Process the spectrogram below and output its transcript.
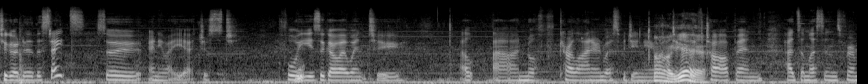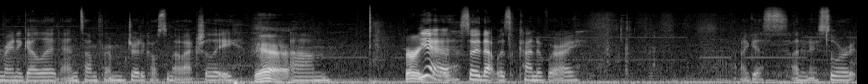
to go to the States. So, anyway, yeah, just four years ago I went to uh, uh, North Carolina and West Virginia Oh, yeah. Clifftop and had some lessons from Rayna Gellert and some from Joe DeCosimo actually. Yeah. Um, very yeah, good. so that was kind of where I, I guess, I don't know, saw it,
